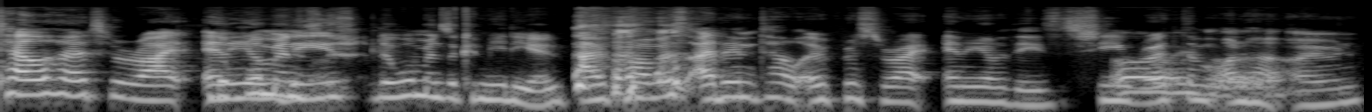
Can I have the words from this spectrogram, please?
tell her to write The any of these. The woman's a comedian. I promise I didn't tell Oprah to write any of these. She Oh wrote my them on her own.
